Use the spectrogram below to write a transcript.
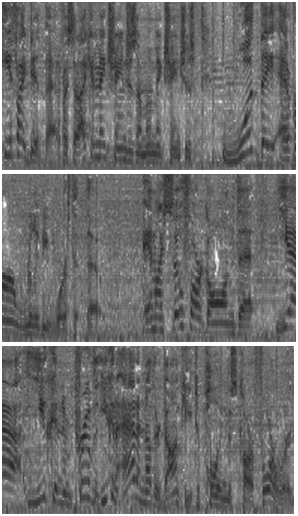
if I did that, if I said I can make changes, I'm going to make changes, would they ever really be worth it though? Am I so far gone that, yeah, you can improve, you can add another donkey to pulling this car forward,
